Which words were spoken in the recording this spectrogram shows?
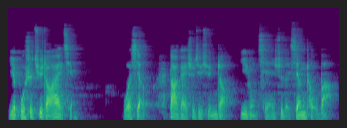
也不是去找爱情，我想大概是去寻找一种前世的乡愁吧。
